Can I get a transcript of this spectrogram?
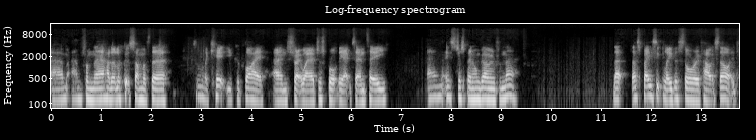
um, and from there had a look at some of the some of the kit you could buy, and straight away I just brought the XNT, and it's just been ongoing from there. That that's basically the story of how it started.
